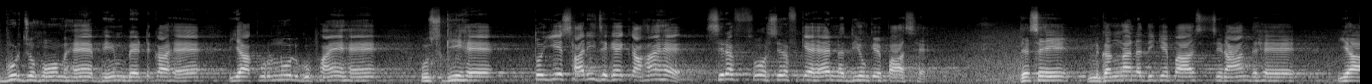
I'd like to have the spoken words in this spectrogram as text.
बुर्ज होम है, भीम बेटका है, या कुरनूल गुफाएँ हैं उसगी है तो ये सारी जगह कहाँ है? सिर्फ़ और सिर्फ़ क्या है? नदियों के पास है। जैसे गंगा नदी के पास चिरांद है, या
